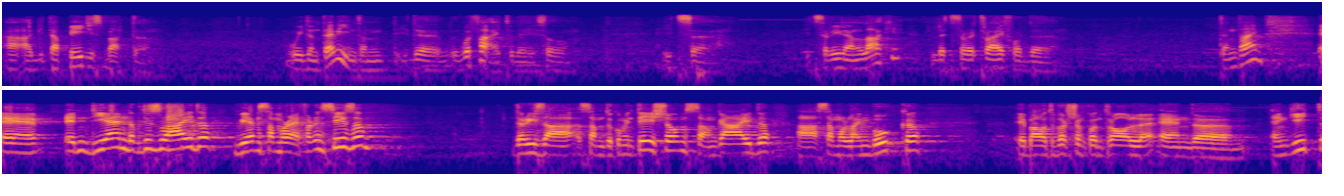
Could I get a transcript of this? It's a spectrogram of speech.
uh, GitHub pages, but uh, we don't have internet, the Wi-Fi today, so it's uh, it's really unlucky. Let's retry for the 10 time. Uh, at the end of this slide, we have some references. There is uh, some documentation, some guide, uh, some online book about version control and, uh, and Git,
